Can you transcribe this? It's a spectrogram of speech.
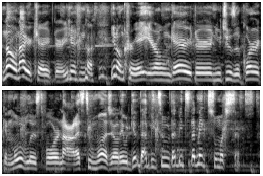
No, not your character. You're not, you don't create your own character and you choose a quirk and move list for. Nah, that's too much. Yo, they would give that'd be too that'd be that make too much sense.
